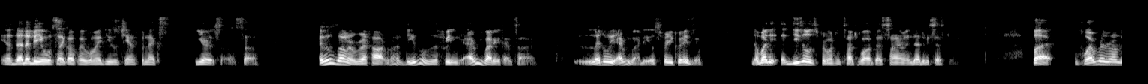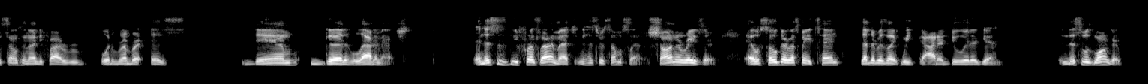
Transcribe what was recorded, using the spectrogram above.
You know, WWE was like, okay, we'll make Diesel champion for next year or so. So it was on a red hot run. Diesel was defeating everybody at that time, literally everybody. It was pretty crazy. Nobody Diesel was pretty much untouchable at that time in WWE's history. But whoever remembers SummerSlam '95 would remember is damn good ladder match. And this is the first ladder match in the history of SummerSlam. Shawn and Razor. It was so good WrestleMania 10 that it was like, we gotta do it again. And this was longer,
